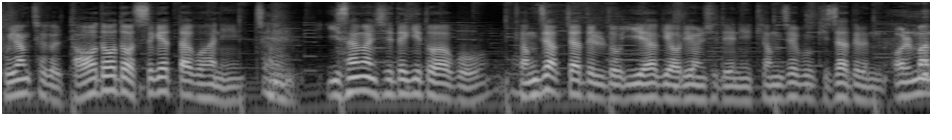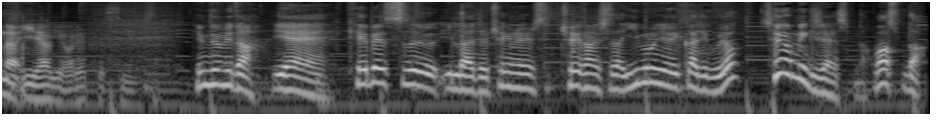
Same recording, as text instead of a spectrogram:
부양책을 더더더 쓰겠다고 하니 참 예. 이상한 시대기도 하고 경제학자들도 이해하기 어려운 시대니 경제부 기자들은 얼마나 이해하기 어렵겠습니까? 힘듭니다. 예. KBS 일라디오 최강 시사 2부는 여기까지고요. 최영민 기자였습니다. 고맙습니다.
